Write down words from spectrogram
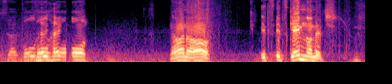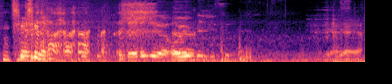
Güzel. Wall hack on. No, no. It's it's game knowledge. Şey diyor oyun bilgisi. Ya ya.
